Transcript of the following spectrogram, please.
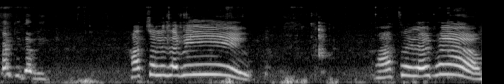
কাটি যাবি হাত চলে যাবি। হাত চলে যাবে ফ্যাম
